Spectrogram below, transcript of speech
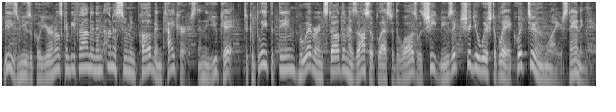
These musical urinals can be found in an unassuming pub in Ticehurst in the UK. To complete the theme, whoever installed them has also plastered the walls with sheet music should you wish to play a quick tune while you're standing there.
